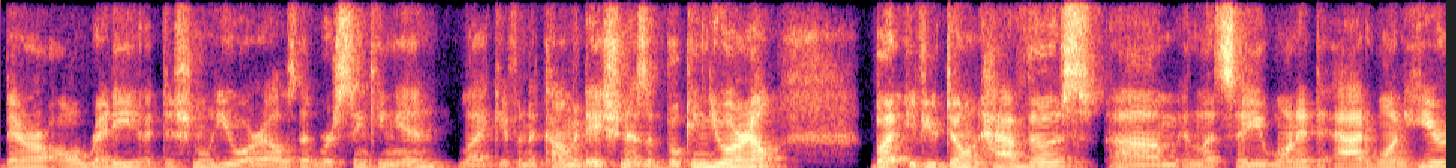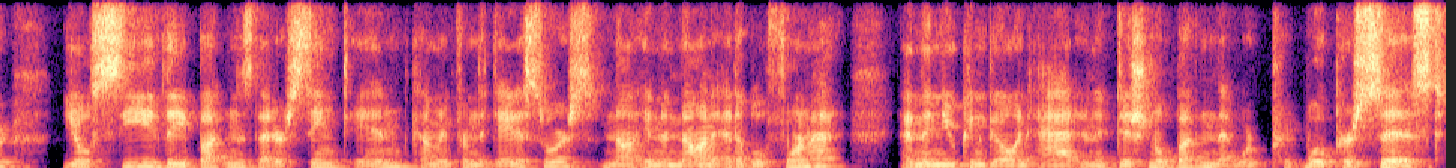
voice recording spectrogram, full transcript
there are already additional URLs that we're syncing in, like if an accommodation has a booking URL. But if you don't have those, um, and let's say you wanted to add one here, you'll see the buttons that are synced in coming from the data source, not in a non-editable format. And then you can go and add an additional button that will, will persist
